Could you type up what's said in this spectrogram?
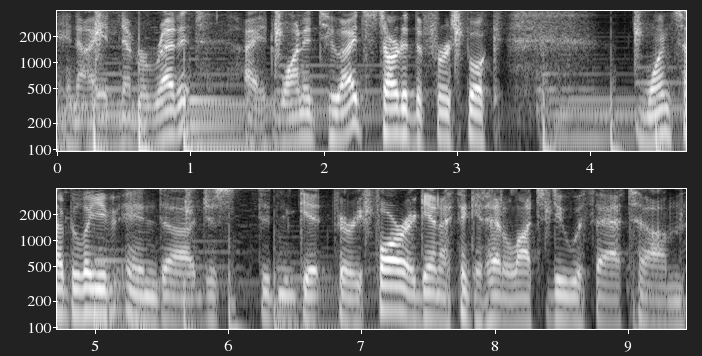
and I had never read it. I had wanted to. I'd started the first book once, I believe, and uh, just didn't get very far. Again, I think it had a lot to do with that. Um,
